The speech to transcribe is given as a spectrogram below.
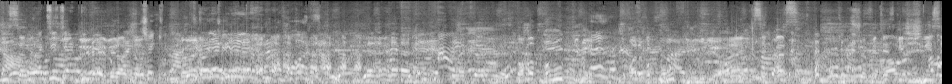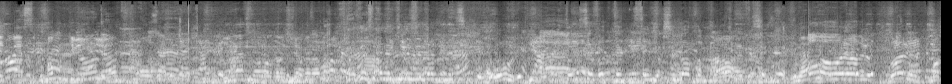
Biz sana Acıyacak ya gibi. bir akşam. Çek. Böyle. Görebilirim. Abart. Baba pamuk gibi. Araba pamuk gibi gidiyor. Yani hissetmezsin. Vites geçişini hissetmezsin. Pamuk gibi gidiyor. Sen de ikimizin tabii Oğuz. Tabii seferin tekniği yaşından patlar. Allah Allah ya. Ya. Bak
